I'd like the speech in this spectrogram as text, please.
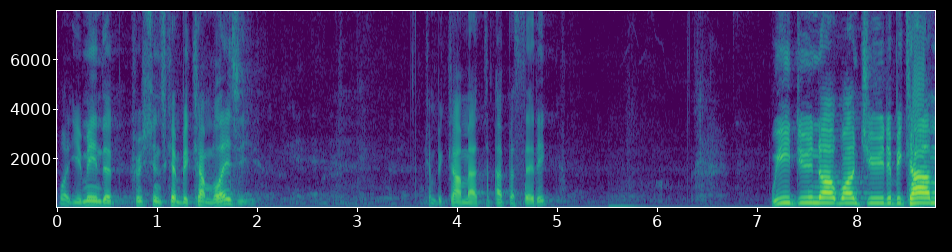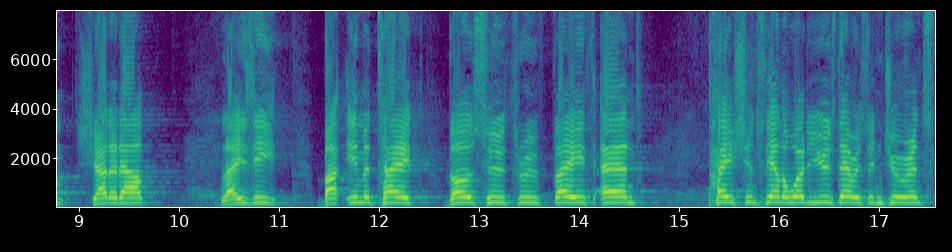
What, you mean that Christians can become lazy? Can become apathetic? We do not want you to become, shout it out, lazy, but imitate those who through faith and patience, the other word to use there is endurance,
